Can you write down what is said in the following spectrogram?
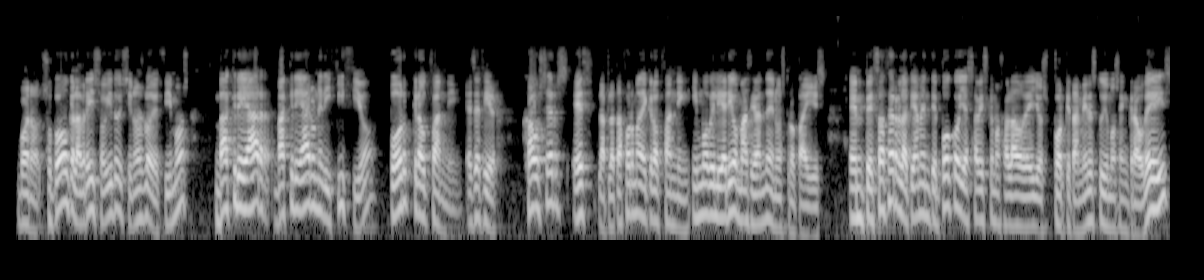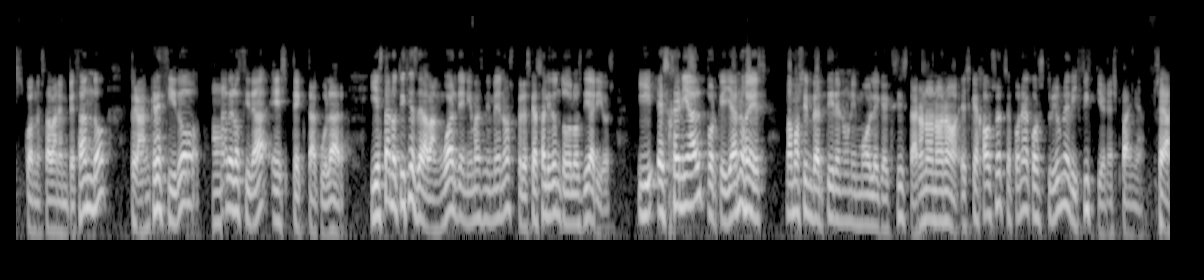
bueno, supongo que lo habréis oído y si no os lo decimos, va a crear, va a crear un edificio por crowdfunding. Es decir, Hausers es la plataforma de crowdfunding inmobiliario más grande de nuestro país. Empezó hace relativamente poco, ya sabéis que hemos hablado de ellos porque también estuvimos en CrowdAce cuando estaban empezando, pero han crecido a una velocidad espectacular. Y esta noticia es de la vanguardia, ni más ni menos, pero es que ha salido en todos los diarios. Y es genial porque ya no es vamos a invertir en un inmueble que exista. No, no, no, no. Es que Hauser se pone a construir un edificio en España. O sea,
